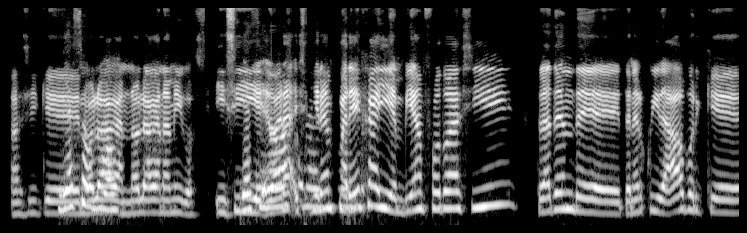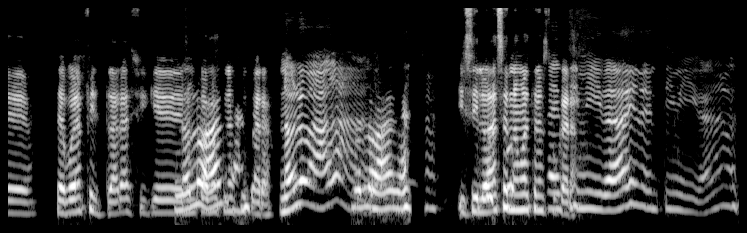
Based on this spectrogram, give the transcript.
Así que no lo hagan, no lo hagan amigos. Y si, Y ahora, si tienen pareja y envían fotos así, traten de tener cuidado porque se pueden filtrar, así que No lo muestren su cara. No lo hagan. No lo hagan. Y si lo hacen, no muestren La su cara. intimidad la intimidad.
